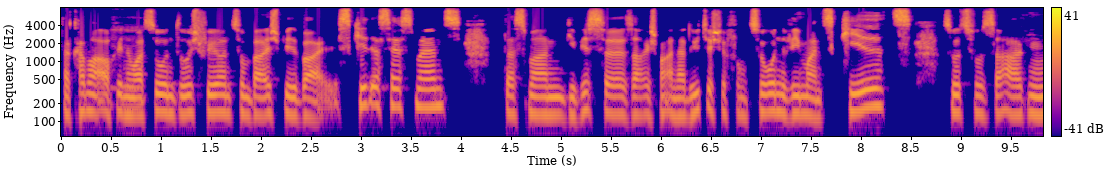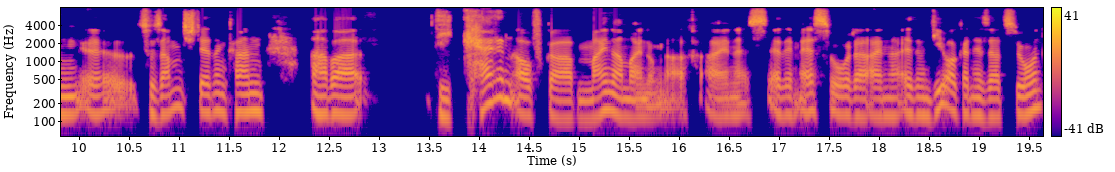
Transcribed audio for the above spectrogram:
da kann man auch mhm. Innovationen durchführen, zum Beispiel bei Skill Assessments, dass man gewisse, sage ich mal, analytische Funktionen, wie man Skills sozusagen äh, zusammenstellen kann. Aber die Kernaufgaben meiner Meinung nach eines LMS oder einer L&D-Organisation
